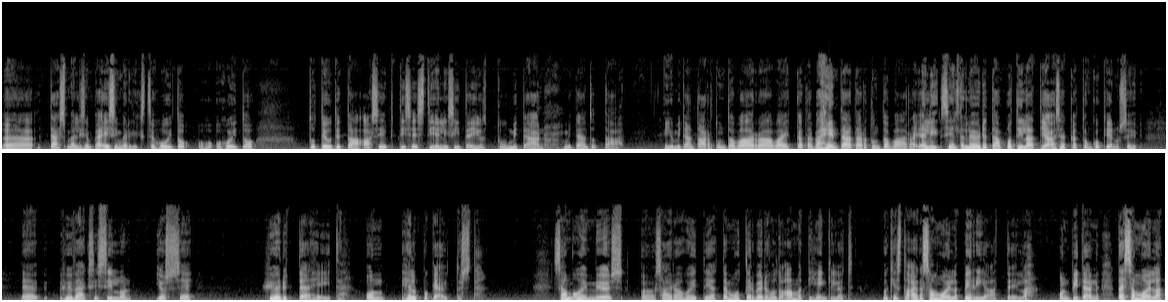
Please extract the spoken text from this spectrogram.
ää, täsmällisempää. Esimerkiksi se hoito, ho, hoito toteutetaan aseptisesti, eli siitä ei tule mitään, mitään tota, ei ole mitään tartuntavaaraa vaikka, tai vähentää tartuntavaaraa. Eli sieltä löydetään, potilaat ja asiakkaat on kokenut se hyväksi silloin, jos se hyödyttää heitä, on helppokäyttöistä. Samoin myös sairaanhoitajat tai muut terveydenhuoltoammattihenkilöt oikeastaan aika samoilla periaatteilla on pitänyt, tai samoilla,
